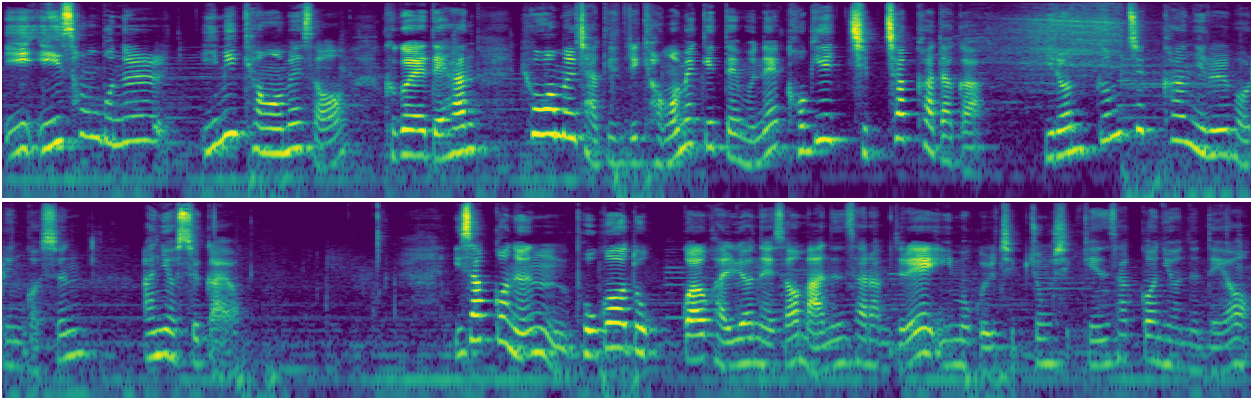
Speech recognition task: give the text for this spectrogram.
이, 이 성분을 이미 경험해서 그거에 대한 효험을 자기들이 경험했기 때문에 거기에 집착하다가 이런 끔찍한 일을 벌인 것은 아니었을까요? 이 사건은 보거독과 관련해서 많은 사람들의 이목을 집중시킨 사건이었는데요.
